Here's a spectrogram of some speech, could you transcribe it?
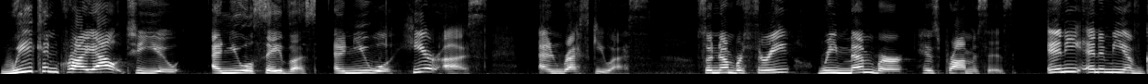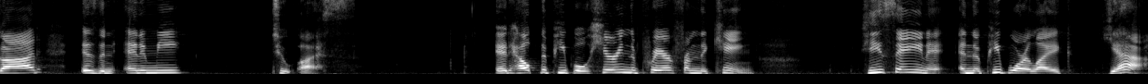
We can cry out to you and you will save us and you will hear us and rescue us. So, number three, remember his promises. Any enemy of God is an enemy to us. It helped the people hearing the prayer from the king. He's saying it, and the people are like, Yeah,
